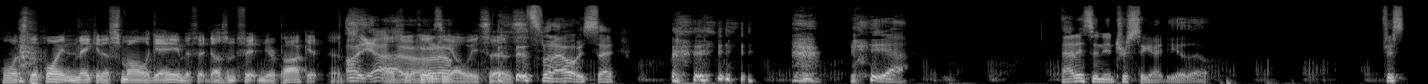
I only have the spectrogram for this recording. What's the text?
What's the point in making a small game if it doesn't fit in your pocket? That's, Oh, yeah, that's what don't- I don't Casey always says. That's what I always say. yeah. That is an interesting idea, though. Just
